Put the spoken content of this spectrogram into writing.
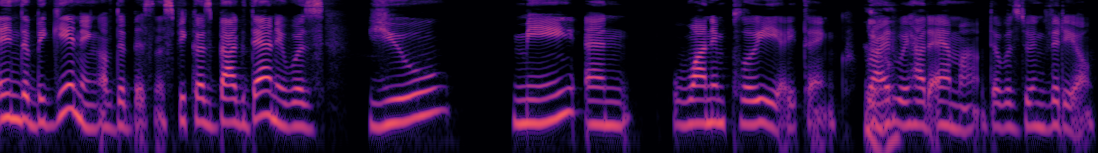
in the beginning of the business because back then it was you me and one employee i think right Yeah. we had emma that was doing video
